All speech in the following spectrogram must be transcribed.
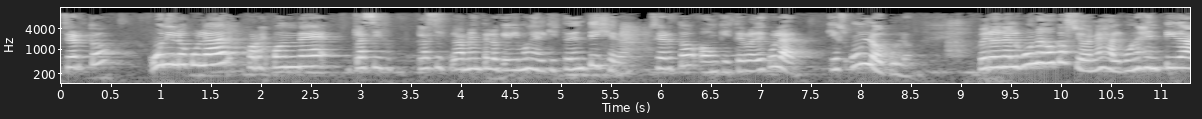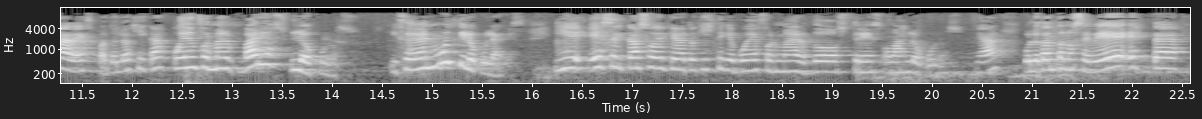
¿cierto? Unilocular corresponde clásicamente lo que vimos en el quiste dentígero, ¿cierto? O un quiste radicular, que es un lóculo. Pero en algunas ocasiones, algunas entidades patológicas pueden formar varios lóculos y se ven multiloculares. Y es el caso del queratoquiste que puede formar dos, tres o más lóculos, ¿ya? Por lo tanto, no se ve esta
